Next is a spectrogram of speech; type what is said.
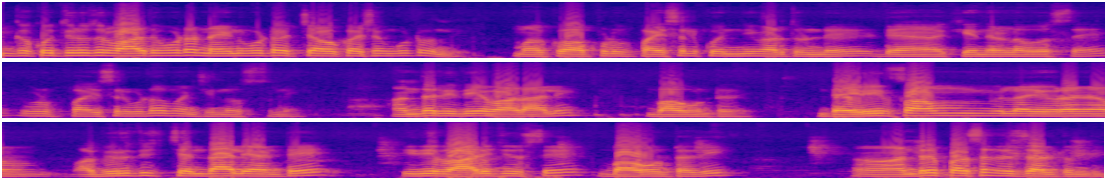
ఇంకా కొద్ది రోజులు వాడితే కూడా నైన్ కూడా వచ్చే అవకాశం కూడా ఉంది. మాకు అప్పుడు పైసలు కొన్ని పడుతుండే కేంద్రంలో వస్తాయి ఇప్పుడు పైసలు కూడా మంచిగా వస్తున్నాయి. అందరు ఇదే వాడాలి బాగుంటుంది. డైరీ ఫామ్ ఇలా ఎవరైనా అభివృద్ధి చెందాలి అంటే ఇది వాడి చూస్తే బాగుంటుంది. హండ్రెడ్ పర్సెంట్ రిజల్ట్ ఉంది.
